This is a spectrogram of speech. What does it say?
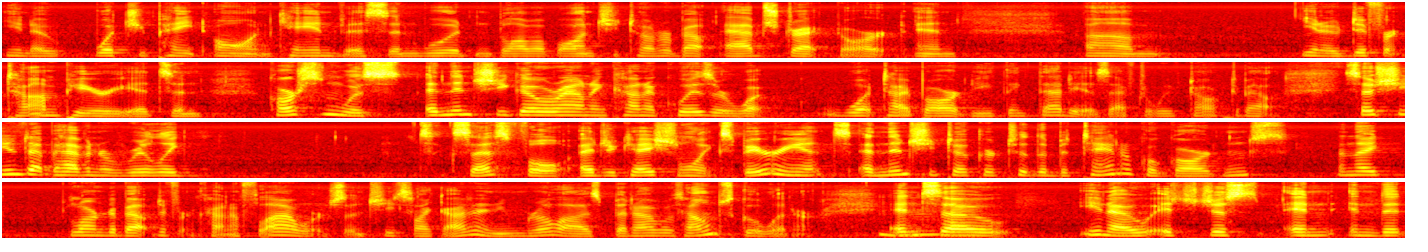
you know what you paint on canvas and wood and blah blah blah. And she taught her about abstract art and um, you know, different time periods. And Carson was, and then she'd go around and kind of quiz her, what, what type of art do you think that is after we've talked about. So she ended up having a really successful educational experience. And then she took her to the botanical gardens and they learned about different kind of flowers. And she's like, I didn't even realize, but I was homeschooling her. And so, you know, it's just, and, and that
